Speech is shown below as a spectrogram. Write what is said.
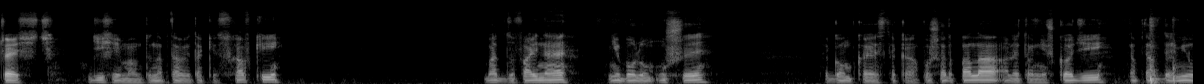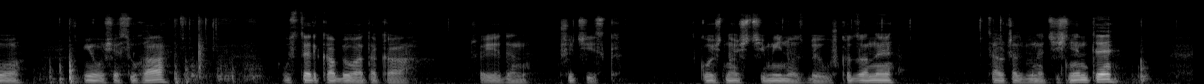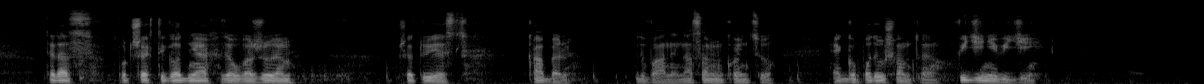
Cześć. Dzisiaj mam tu naprawy takie słuchawki. Bardzo fajne. Nie bolą uszy. Ta gąbka jest taka poszarpana, ale to nie szkodzi. Naprawdę miło, miło się słucha. Usterka była taka, że jeden przycisk z głośności minus był uszkodzony. Cały czas był naciśnięty. Teraz po trzech tygodniach zauważyłem, że tu jest kabel urwany na samym końcu. Jak go poruszam, to widzi, nie widzi.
